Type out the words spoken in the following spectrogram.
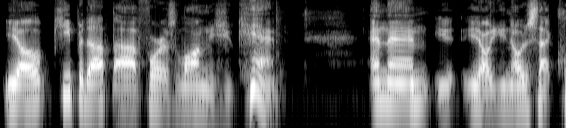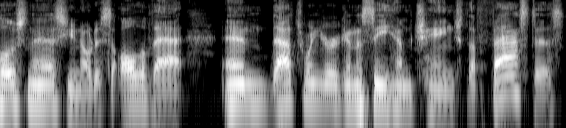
you know, keep it up uh, for as long as you can. And then, you, you know, you notice that closeness, you notice all of that. And that's when you're going to see him change the fastest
